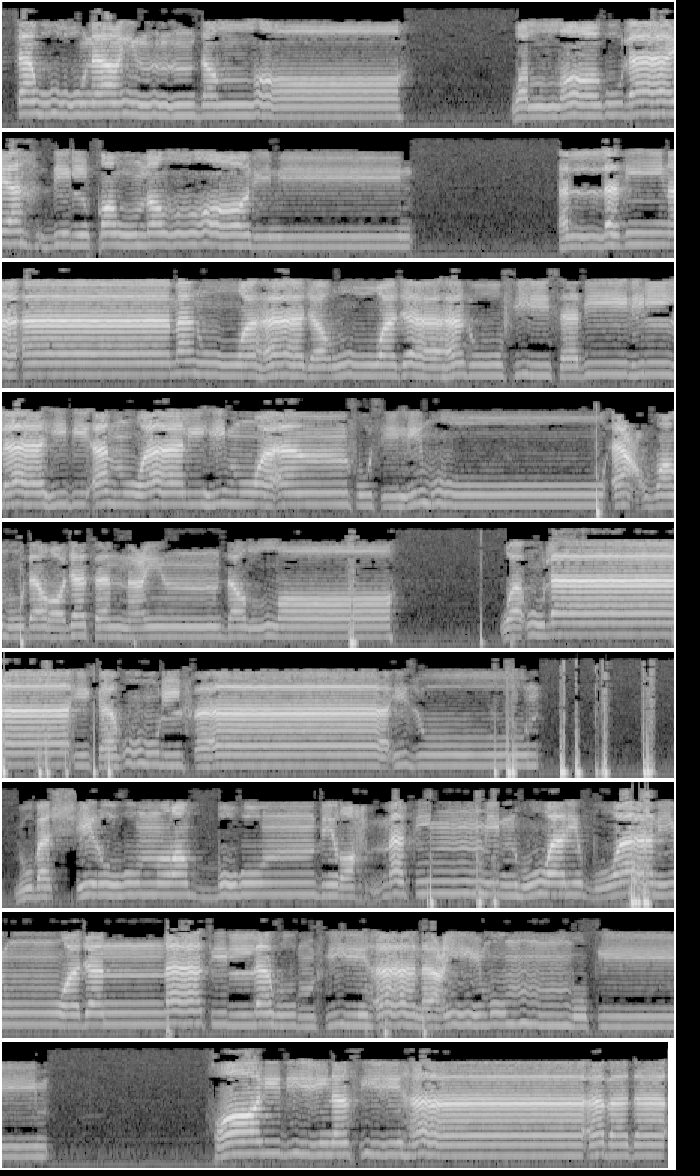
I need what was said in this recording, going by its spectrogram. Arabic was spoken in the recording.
يستوون عند الله والله لا يهدي القوم الظالمين الذين آمنوا وهاجروا وجاهدوا في سبيل الله بأموالهم وأنفسهم أعظم درجة عند الله وأولئك هم الفائزون يبشرهم ربهم برحمة منه ورضوان وجنات لهم فيها نعيم مقيم. خالدين فيها أبدا.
